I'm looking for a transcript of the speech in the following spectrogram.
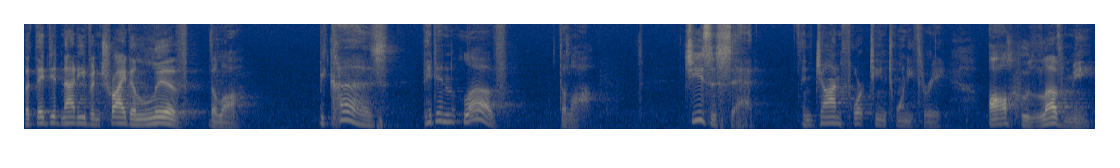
but they did not even try to live the law because they didn't love the law. Jesus said, in John 14 23, all who love me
